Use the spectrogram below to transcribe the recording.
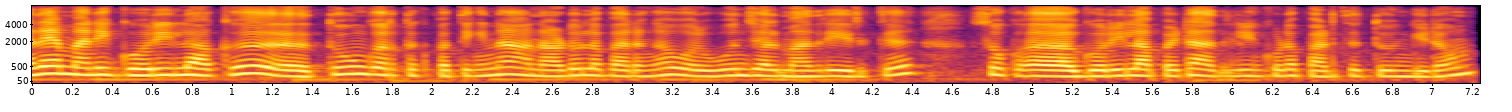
அதே மாதிரி கொரில்லாக்கு தூங்குறதுக்கு பார்த்தீங்கன்னா நடுவில் பாருங்கள் ஒரு ஊஞ்சல் மாதிரி இருக்குது ஸோ கொரில்லா போயிட்டு அதுலேயும் கூட படுத்து தூங்கிடும்.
